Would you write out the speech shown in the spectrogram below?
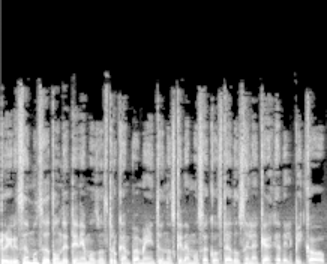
Regresamos a donde teníamos nuestro campamento y nos quedamos acostados en la caja del pick-up.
